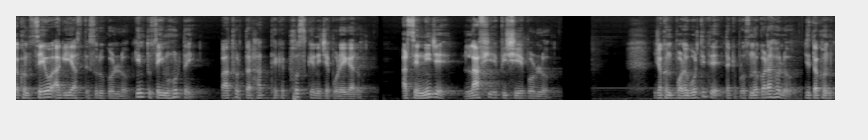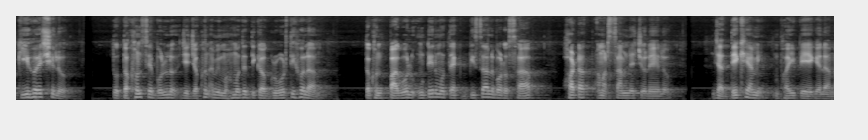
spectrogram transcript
তখন সেও আগিয়ে আসতে শুরু করল। কিন্তু সেই মুহূর্তেই পাথর তার হাত থেকে ফসকে নিচে পড়ে গেল আর সে নিজে লাফিয়ে পিছিয়ে পড়ল। যখন পরবর্তীতে তাকে প্রশ্ন করা হলো যে তখন কি হয়েছিল, তো তখন সে বলল যে যখন আমি মোহাম্মদের দিকে অগ্রবর্তী হলাম তখন পাগল উঁটের মতো এক বিশাল বড় সাপ হঠাৎ আমার সামনে চলে এলো, যা দেখে আমি ভয় পেয়ে গেলাম।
